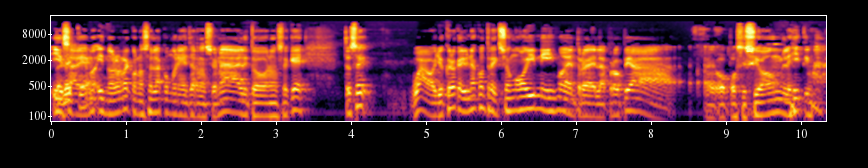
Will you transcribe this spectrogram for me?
Y sabemos, y no lo reconoce la comunidad internacional y todo, no sé qué. Entonces, wow, yo creo que hay una contradicción hoy mismo dentro de la propia eh, oposición legítima.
